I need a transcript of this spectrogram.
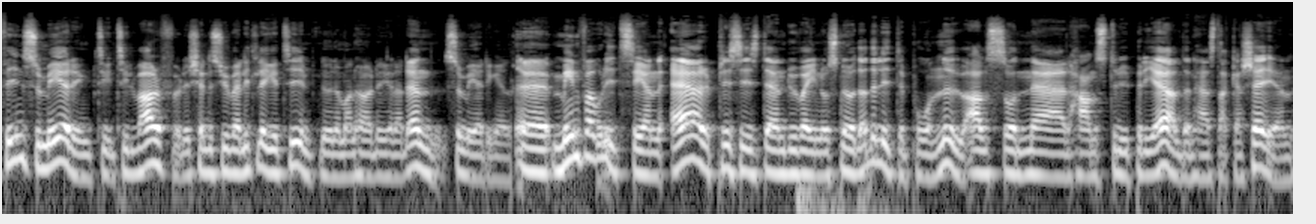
fin summering till, till varför. Det kändes ju väldigt legitimt nu när man hörde hela den summeringen. Uh, min favoritscen är precis den du var inne och snuddade lite på nu, alltså när han stryper ihjäl den här stackars tjejen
